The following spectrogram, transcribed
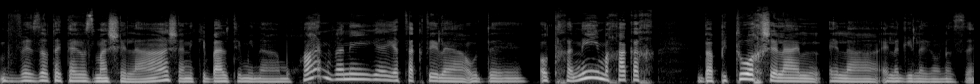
וזאת הייתה יוזמה שלה, שאני קיבלתי מן המוכן, ואני יצקתי לה עוד, עוד תכנים. אחר כך בפיתוח שלה אל, אל, אל הגיליון הזה.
